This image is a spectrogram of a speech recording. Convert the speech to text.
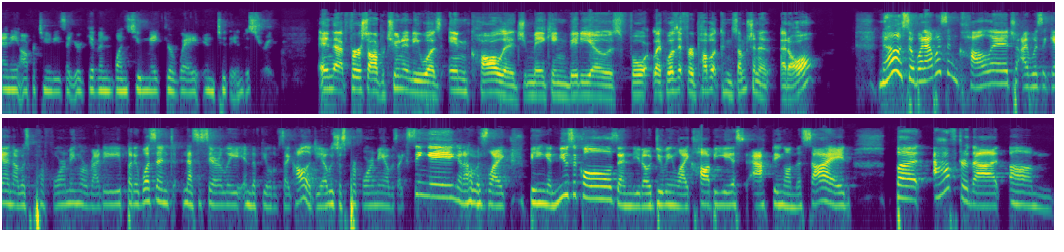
any opportunities that you're given once you make your way into the industry. and that first opportunity was in college making videos for like was it for public consumption at, at all no. So when I was in college, I was again, I was performing already, but it wasn't necessarily in the field of psychology. I was just performing. I was like singing and I was like being in musicals and, you know, doing like hobbyist acting on the side. But after that, um,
